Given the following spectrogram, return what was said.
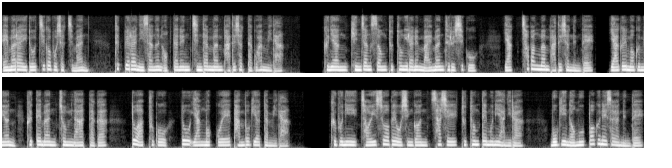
MRI도 찍어보셨지만 특별한 이상은 없다는 진단만 받으셨다고 합니다. 그냥 긴장성 두통이라는 말만 들으시고 약 처방만 받으셨는데 약을 먹으면 그때만 좀 나았다가 또 아프고 또 약 먹고의 반복이었답니다. 그분이 저희 수업에 오신 건 사실 두통 때문이 아니라 목이 너무 뻐근해서였는데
